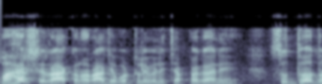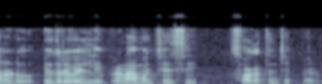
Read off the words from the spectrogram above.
మహర్షి రాకను రాజభట్టులు వెళ్ళి చెప్పగానే శుద్ధోధనుడు ఎదురు వెళ్ళి ప్రణామం చేసి స్వాగతం చెప్పాడు.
